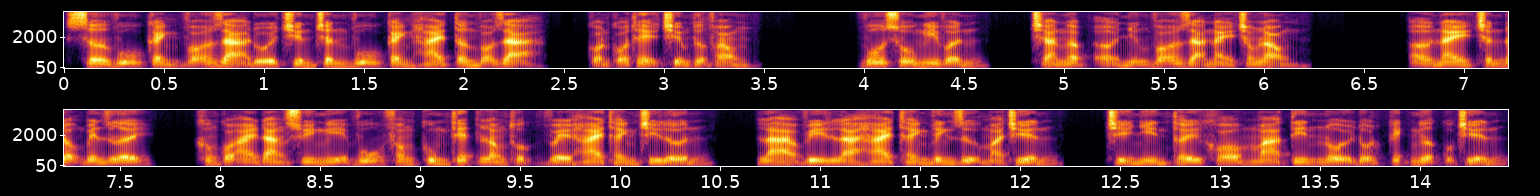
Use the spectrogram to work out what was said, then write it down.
Sơ vũ cảnh võ giả đối chiến chân vũ cảnh hai tầng võ giả, còn có thể chiếm thượng phong. Vô số nghi vấn tràn ngập ở những võ giả này trong lòng. Ở này chấn động bên dưới, không có ai đang suy nghĩ vũ phong cùng thiết long thuộc về hai thành trì lớn, là vì là hai thành vinh dự mà chiến, chỉ nhìn thấy khó mà tin nổi đột kích ngược cuộc chiến.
